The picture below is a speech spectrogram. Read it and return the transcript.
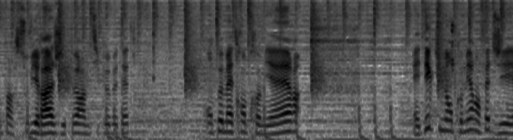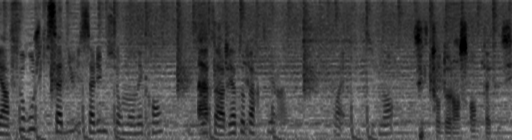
Non, par le sous-virage, j'ai peur un petit peu peut-être. On peut mettre en première. Et dès que tu mets en première, en fait, j'ai un feu rouge qui s'allu- s'allume sur mon écran. Ah, ça va bientôt partir. Ouais. Ouais, effectivement. C'est le tour de lancement peut-être aussi.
